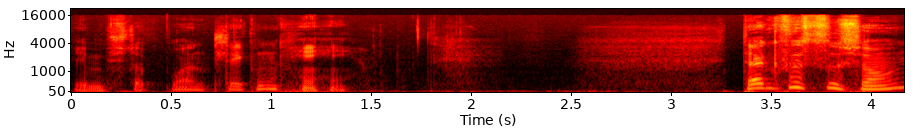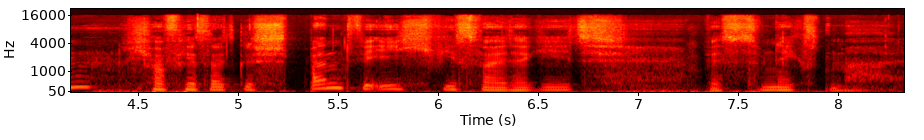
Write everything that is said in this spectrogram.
Eben Stoppuhr klicken. Danke fürs Zuschauen. Ich hoffe, ihr seid gespannt wie ich, wie es weitergeht. Bis zum nächsten Mal.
